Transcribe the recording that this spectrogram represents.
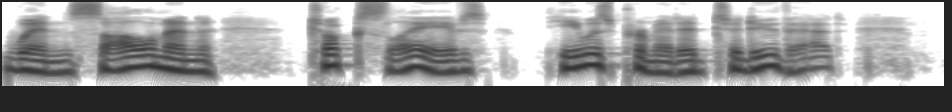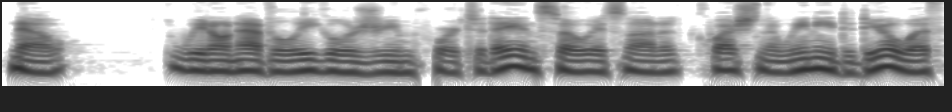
When Solomon took slaves, he was permitted to do that. Now, we don't have the legal regime for it today, and so it's not a question that we need to deal with.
